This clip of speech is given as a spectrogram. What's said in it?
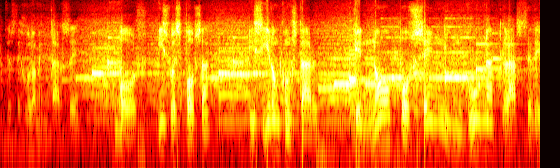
Antes de juramentarse, Bosch y su esposa hicieron constar que no poseen ninguna clase de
